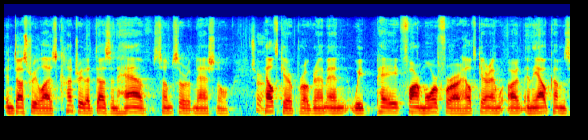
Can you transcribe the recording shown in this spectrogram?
industrialized country that doesn't have some sort of national Sure. health care program, and we pay far more for our health care, and, our, and the outcomes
